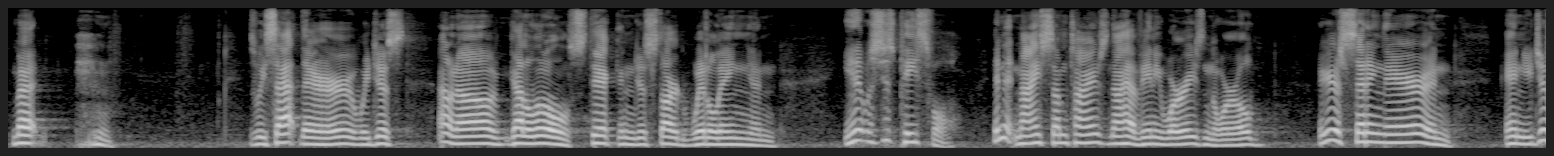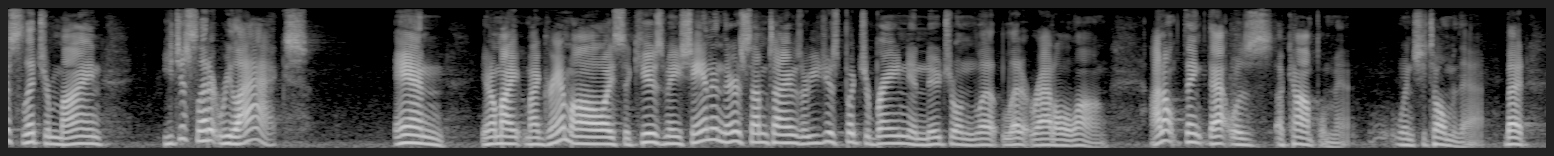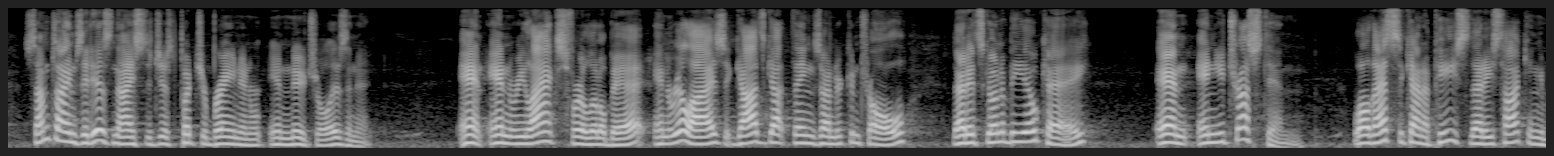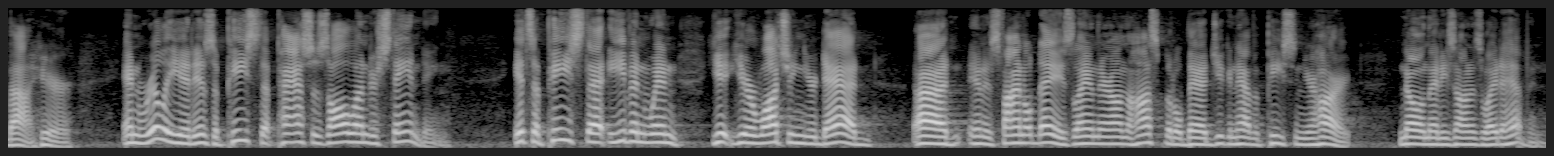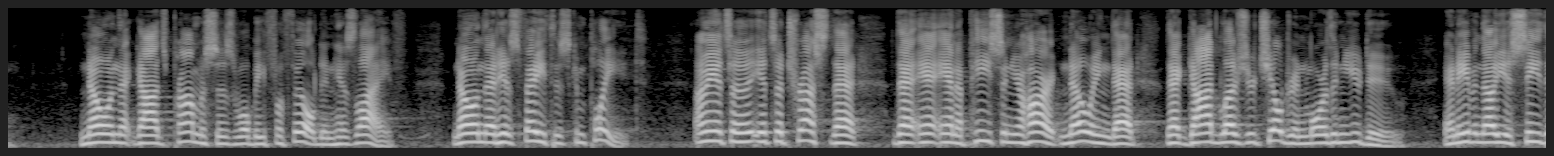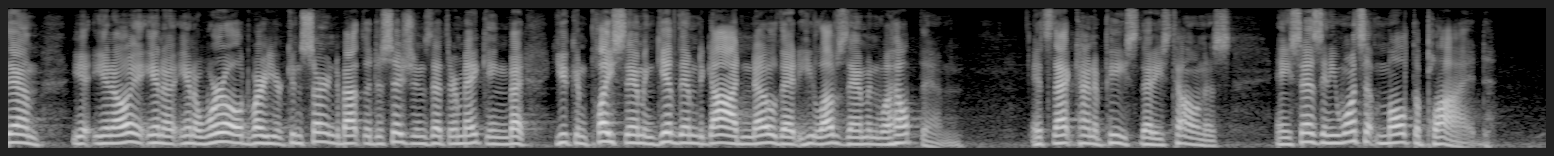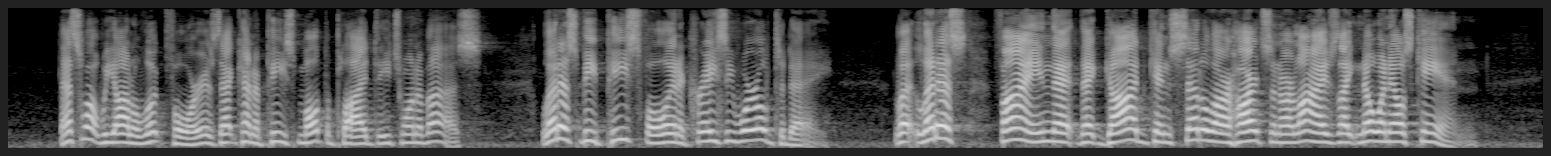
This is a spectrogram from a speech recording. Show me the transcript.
but as we sat there, we just, I don't know, got a little stick and just started whittling, and, it was just peaceful. Isn't it nice sometimes not have any worries in the world? You're just sitting there and and you just let your mind, you just let it relax. And you know, my, my grandma always accused me, Shannon, there's sometimes where you just put your brain in neutral and let, let it rattle along. I don't think that was a compliment when she told me that. But sometimes it is nice to just put your brain in, in neutral, isn't it? and, and relax for a little bit and realize that God's got things under control, that it's going to be okay, and, and you trust Him. Well, that's the kind of peace that He's talking about here. And really, it is a peace that passes all understanding. It's a peace that even when you, are watching your dad uh, in his final days laying there on the hospital bed, you can have a peace in your heart, knowing that he's on his way to heaven knowing that God's promises will be fulfilled in his life, knowing that his faith is complete. I mean, it's a, it's a trust that, that, and a peace in your heart, knowing that, that God loves your children more than you do. And even though you see them, you, you know, in a, in a world where you're concerned about the decisions that they're making, but you can place them and give them to God and know that He loves them and will help them. It's that kind of peace that He's telling us. And He says, and He wants it multiplied. That's what we ought to look for is that kind of peace multiplied to each one of us. Let us be peaceful in a crazy world today. Let, let us find that, that God can settle our hearts and our lives like no one else can.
